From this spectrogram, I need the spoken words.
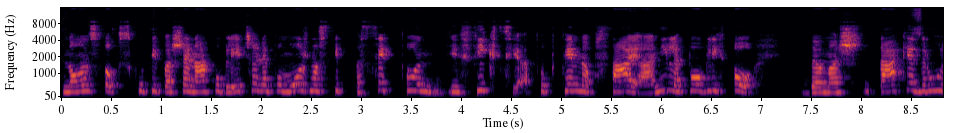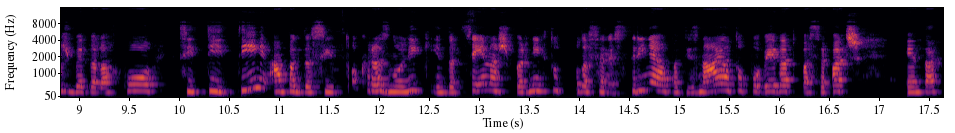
non-stop skupaj, pa še enako oblečene po možnosti, pa vse to je fikcija, to potem ne obstaja. Ni lepo glih to, da imaš take družbe, da lahko si ti ti, ampak da si tako raznolik in da cenaš pri njih tudi to, da se ne strinjajo, pa ti znajo to povedati, pa se pač en tak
